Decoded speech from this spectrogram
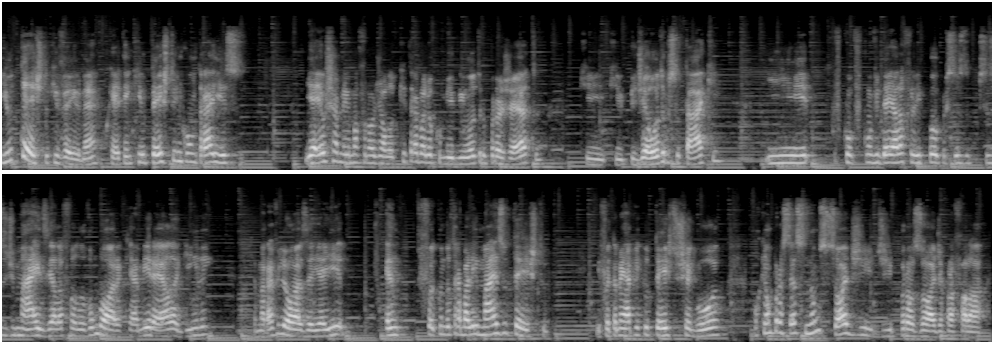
e o texto que veio, né? Porque aí tem que o texto encontrar isso. E aí eu chamei uma fonoaudióloga que trabalhou comigo em outro projeto, que, que pedia outro sotaque, e convidei ela, falei, pô, preciso, preciso de mais. E ela falou, vambora, que é a Mirella Guinley, é maravilhosa. E aí foi quando eu trabalhei mais o texto. E foi também a época que o texto chegou, porque é um processo não só de, de prosódia para falar,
